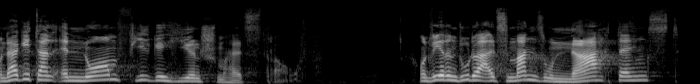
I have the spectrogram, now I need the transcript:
Und da geht dann enorm viel Gehirnschmalz drauf. Und während du da als Mann so nachdenkst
